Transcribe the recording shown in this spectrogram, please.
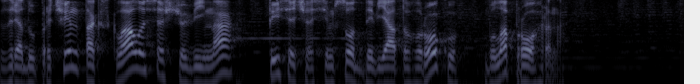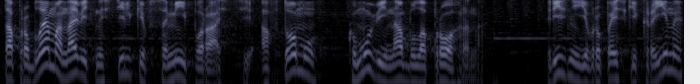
З ряду причин так склалося, що війна 1709 року була програна. Та проблема навіть не стільки в самій поразці, а в тому, кому війна була програна. Різні європейські країни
